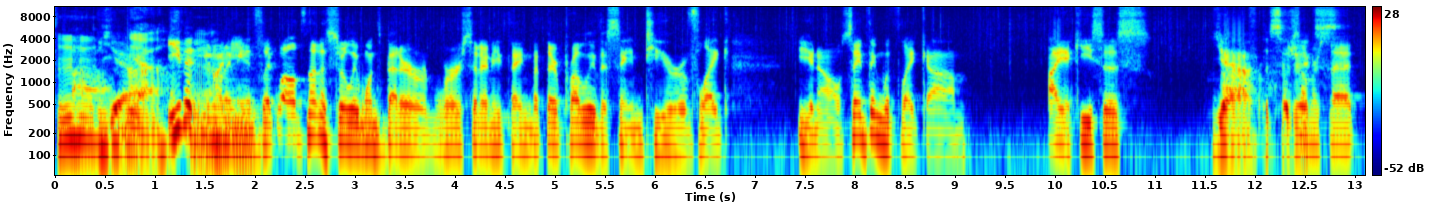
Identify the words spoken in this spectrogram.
Mhm. uh, yeah, Yeah. even you know what I mean? mean, It's like, well, it's not necessarily one's better or worse at anything, but they're probably the same tier of like, you know, same thing with like um, Iachesis, yeah, the Psijics. Somerset.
